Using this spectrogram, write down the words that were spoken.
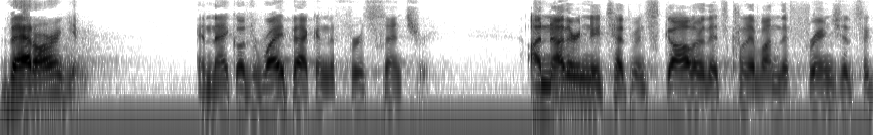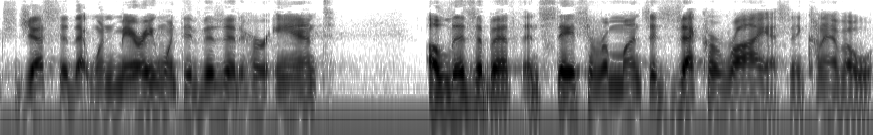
that argument. And that goes right back in the first century. Another New Testament scholar that's kind of on the fringe has suggested that when Mary went to visit her aunt Elizabeth and stayed several months, it's Zacharias, and kind of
